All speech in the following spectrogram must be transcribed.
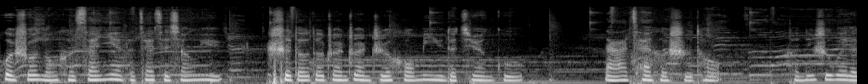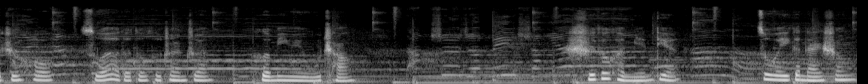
如果说龙和三叶的再次相遇是兜兜转转之后命运的眷顾，那阿菜和石头肯定是为了之后所有的兜兜转转和命运无常。石头很腼腆，作为一个男生，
